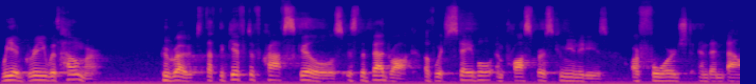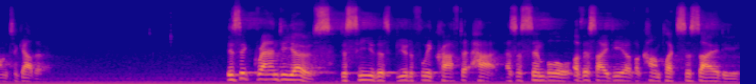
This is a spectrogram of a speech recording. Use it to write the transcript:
we agree with Homer who wrote that the gift of craft skills is the bedrock of which stable and prosperous communities are forged and then bound together. Is it grandiose to see this beautifully crafted hat as a symbol of this idea of a complex society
